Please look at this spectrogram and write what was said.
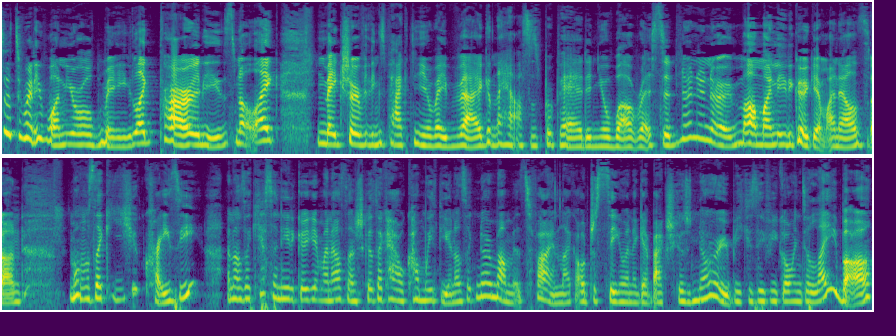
to 21 year old me, like priorities, not like make sure everything's packed in your baby bag and the house is prepared and you're well rested. No, no, no. Mum, I need to go get my nails done Mum was like, "Are you crazy? And I was like, yes, I need to go get my nails done. She goes, okay, I'll come with you. And I was like, no, mum, it's fine. Like, I'll just see you when I get back. She goes, no, because if you go into labor,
